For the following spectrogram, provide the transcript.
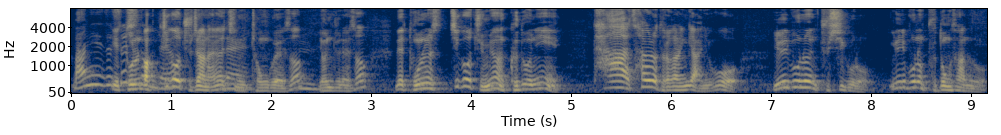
많이들 이 돈을 막 쓰시던데요? 찍어 주잖아요. 네. 지금 정부에서 음. 연준에서. 근데 돈을 찍어 주면 그 돈이 다 사회로 들어가는 게 아니고 일부는 주식으로, 일부는 부동산으로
